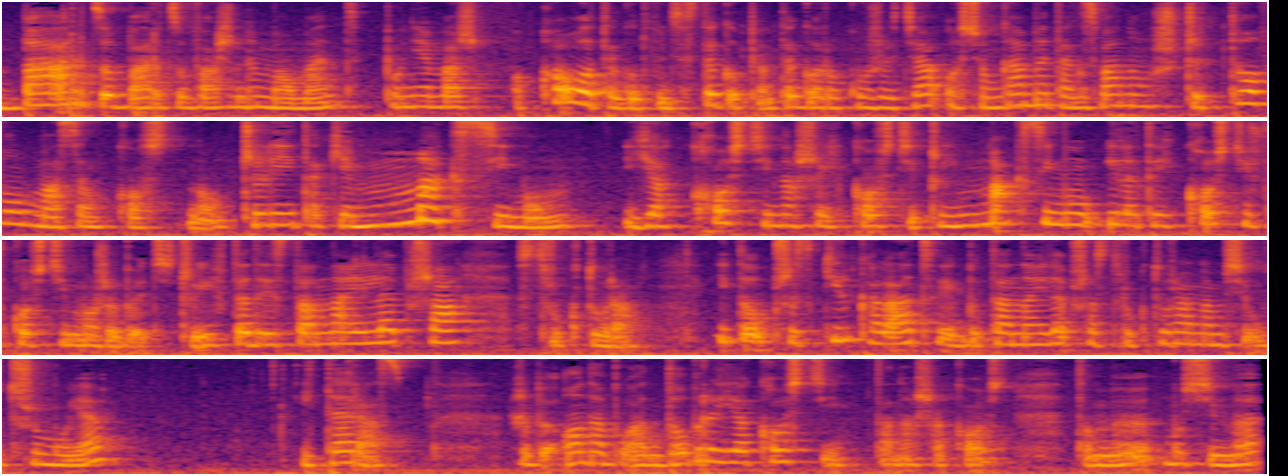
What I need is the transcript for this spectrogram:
bardzo, bardzo ważny moment, ponieważ około tego 25 roku życia osiągamy tak zwaną szczytową masę kostną, czyli takie maksimum jakości naszej kości, czyli maksimum, ile tej kości w kości może być, czyli wtedy jest ta najlepsza struktura. I to przez kilka lat, jakby ta najlepsza struktura nam się utrzymuje. I teraz, żeby ona była dobrej jakości, ta nasza kość, to my musimy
